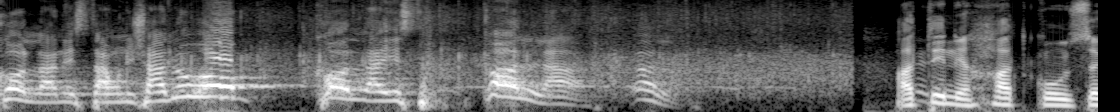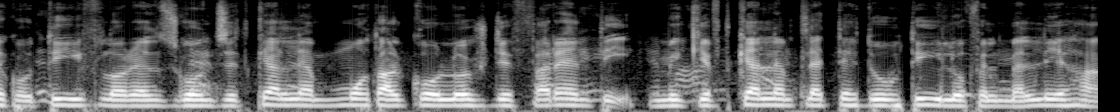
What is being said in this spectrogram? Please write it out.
kollha nistgħu nixgħaluhom, kollha jist. Kollha! Kollha! Għat-tieni Ħadd konsekuttiv, Lawrence Gonzi tkellem b'mod għal kollox differenti minn kif tkellem tlett iħdut ilu fil-Mellieħa,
